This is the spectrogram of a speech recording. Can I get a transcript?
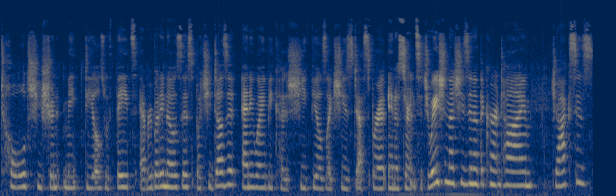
told she shouldn't make deals with fates. Everybody knows this, but she does it anyway because she feels like she's desperate in a certain situation that she's in at the current time. Jax is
